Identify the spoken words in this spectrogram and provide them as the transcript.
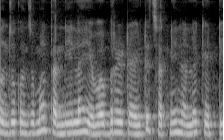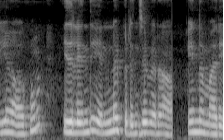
கொஞ்சம் கொஞ்சமாக தண்ணியெலாம் எவாபரேட் ஆகிட்டு சட்னி நல்லா கெட்டியும் ஆகும். இதுலேருந்து எண்ணெய் பிரிஞ்சு வர இந்த மாதிரி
